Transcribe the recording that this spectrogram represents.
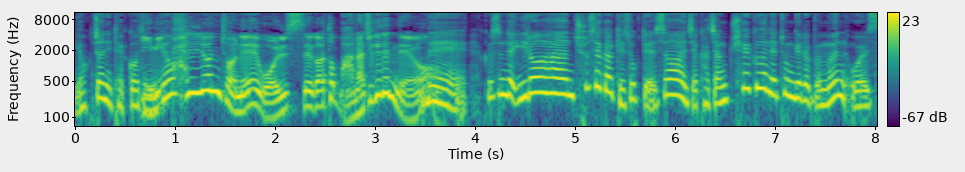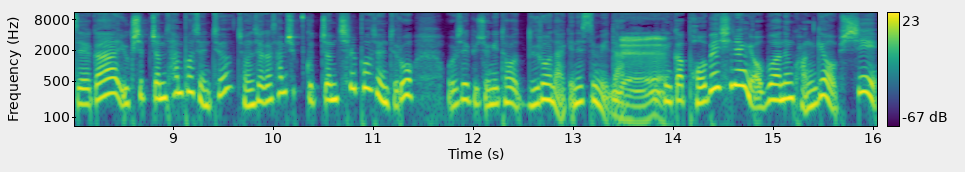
역전이 됐거든요. 이미 8년 전에 월세가 더 많아지게 됐네요. 네. 그렇습니다. 이러한 추세가 계속돼서 이제 가장 최근의 통계를 보면 월세가 60.3%, 전세가 39.7%로 월세 비중이 더 늘어나긴 했습니다. 네. 그러니까 법의 실행 여부와는 관계없이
